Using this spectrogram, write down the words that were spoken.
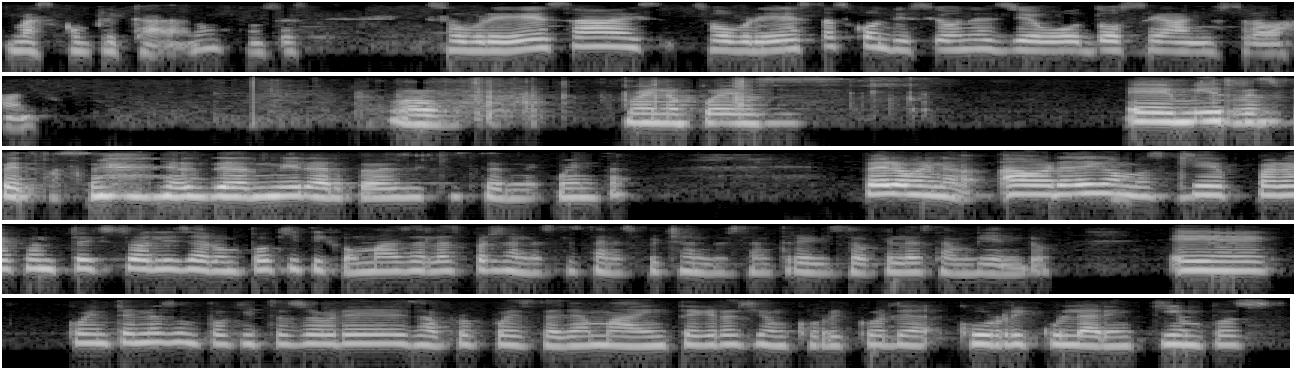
más complicada. Entonces, sobre, esa, sobre estas condiciones llevo 12 años trabajando. Bueno, pues eh, mis respetos, es de admirar todo eso que usted me cuenta. Pero bueno, ahora digamos que para contextualizar un poquitico más a las personas que están escuchando esta entrevista o que la están viendo, eh, cuéntenos un poquito sobre esa propuesta llamada integración curricular, en tiempos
